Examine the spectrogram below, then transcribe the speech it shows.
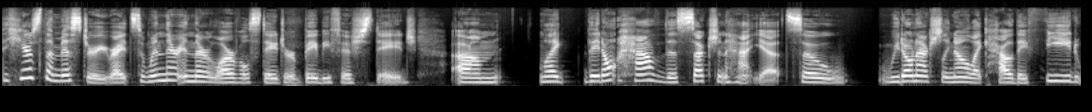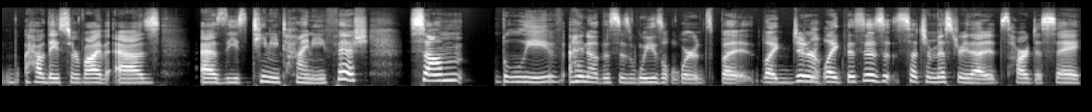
here's the mystery, right? So when they're in their larval stage or baby fish stage, um, like they don't have this suction hat yet. So we don't actually know like how they feed, how they survive as as these teeny tiny fish. Some believe i know this is weasel words but like general like this is such a mystery that it's hard to say.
